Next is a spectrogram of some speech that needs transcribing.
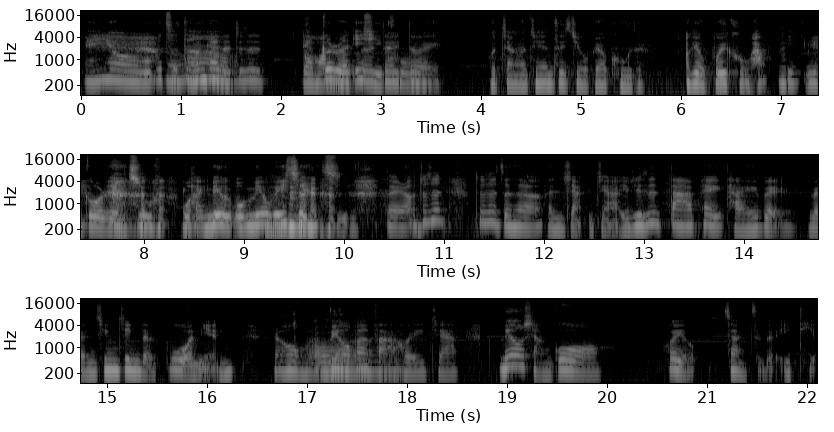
没有，我不知道。开始就是两个人一起哭。对，我讲了今天这集我不要哭的。OK，我不会哭哈。你你给我忍住，我还没有我没有卫生 纸。对，然后就是就是真的很想家，尤其是搭配台北冷清清的过年。然后我们没有办法回家，没有想过会有这样子的一天。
